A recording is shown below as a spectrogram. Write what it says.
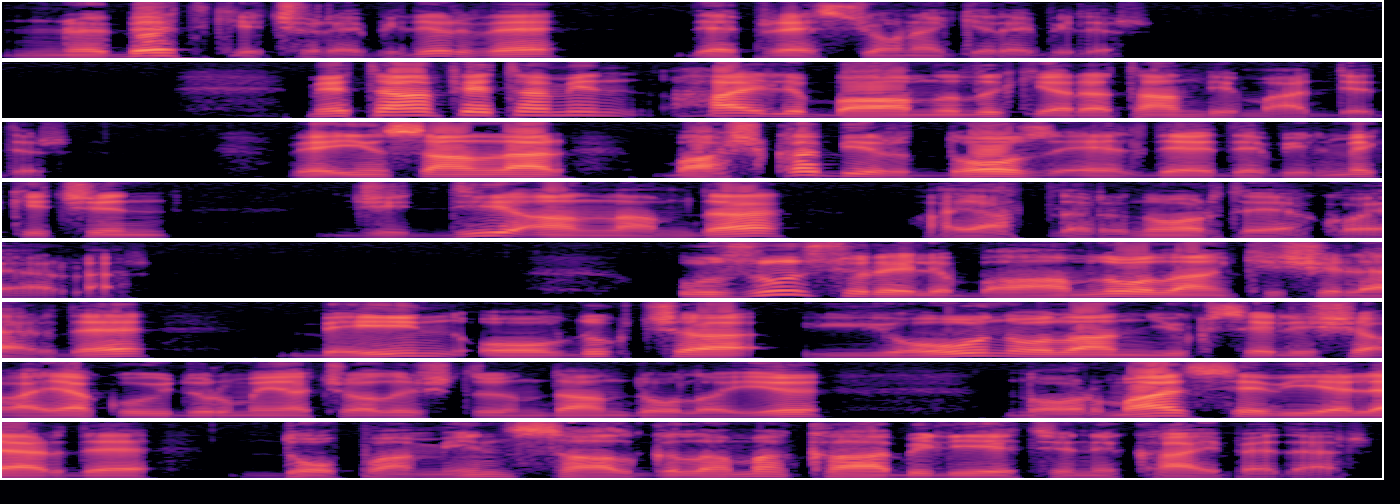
nöbet geçirebilir ve depresyona girebilir. Metamfetamin, hayli bağımlılık yaratan bir maddedir. Ve insanlar başka bir doz elde edebilmek için ciddi anlamda hayatlarını ortaya koyarlar. Uzun süreli bağımlı olan kişilerde, beyin oldukça yoğun olan yükselişe ayak uydurmaya çalıştığından dolayı, normal seviyelerde dopamin salgılama kabiliyetini kaybeder.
